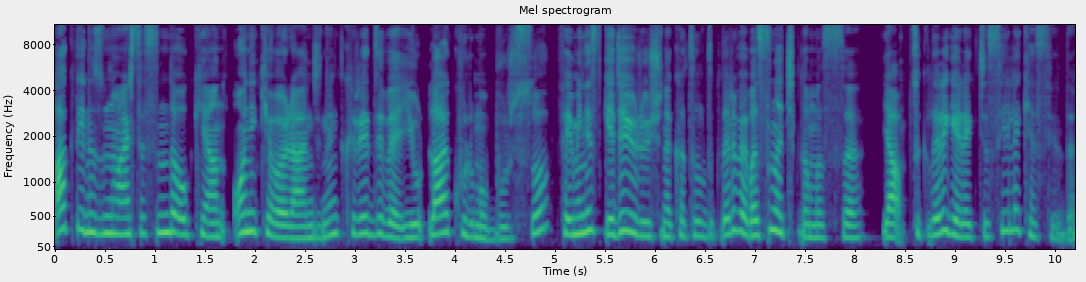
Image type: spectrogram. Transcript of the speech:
Akdeniz Üniversitesi'nde okuyan 12 öğrencinin Kredi ve Yurtlar Kurumu bursu, feminist gece yürüyüşüne katıldıkları ve basın açıklaması yaptıkları gerekçesiyle kesildi.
